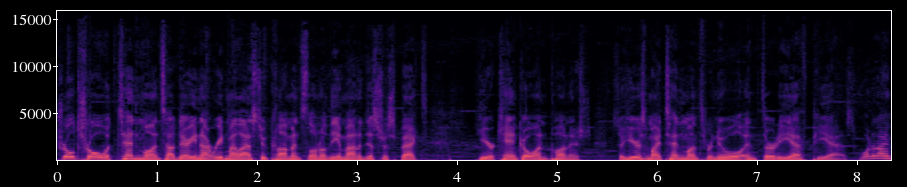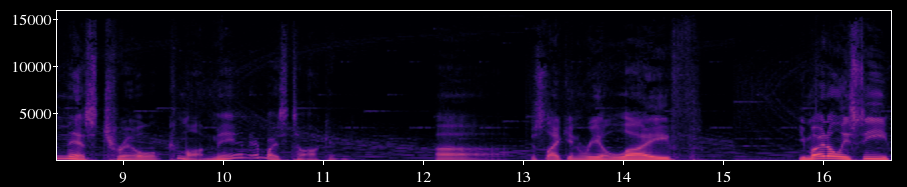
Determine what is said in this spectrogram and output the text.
Troll Troll with 10 months. How dare you not read my last two comments, Lono? The amount of disrespect here can't go unpunished. So here's my 10 month renewal in 30 FPS. What did I miss, Trill? Come on, man. Everybody's talking. Uh, just like in real life. You might only see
